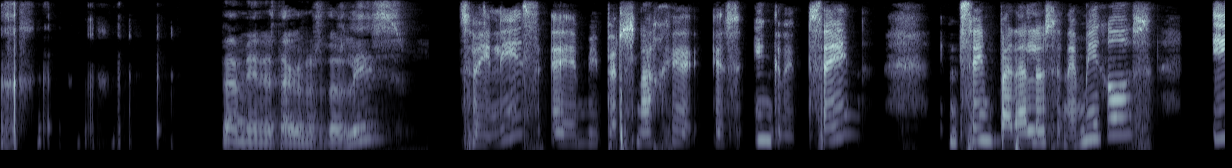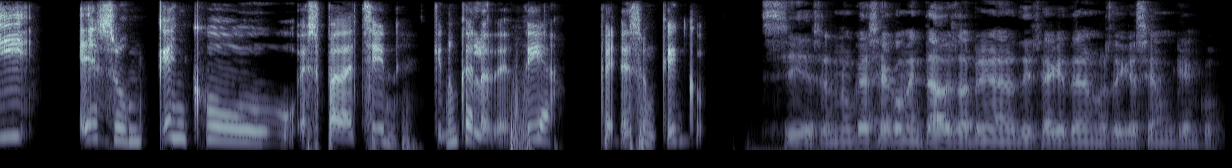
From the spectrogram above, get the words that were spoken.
También está con nosotros Liz. Soy Liz, eh, mi personaje es Ingrid Sane, Insane para los enemigos y es un Kenku espadachín, que nunca lo decía, pero es un Kenku. Sí, eso nunca se ha comentado, es la primera noticia que tenemos de que sea un Kenku.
